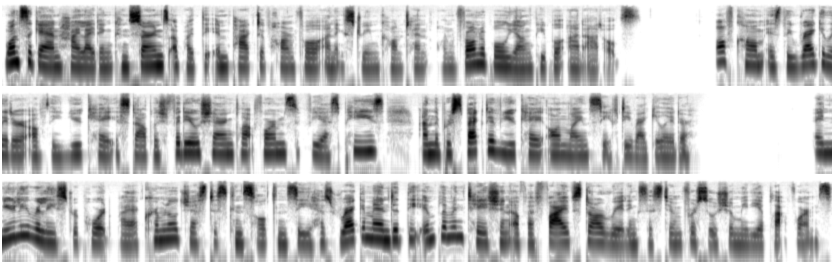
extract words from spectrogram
once again highlighting concerns about the impact of harmful and extreme content on vulnerable young people and adults. Ofcom is the regulator of the UK established video sharing platforms, VSPs, and the prospective UK online safety regulator. A newly released report by a criminal justice consultancy has recommended the implementation of a five star rating system for social media platforms.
